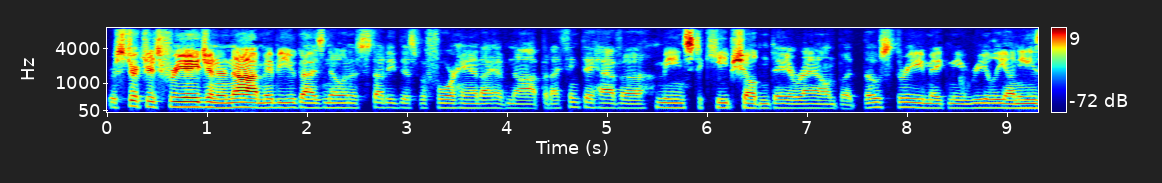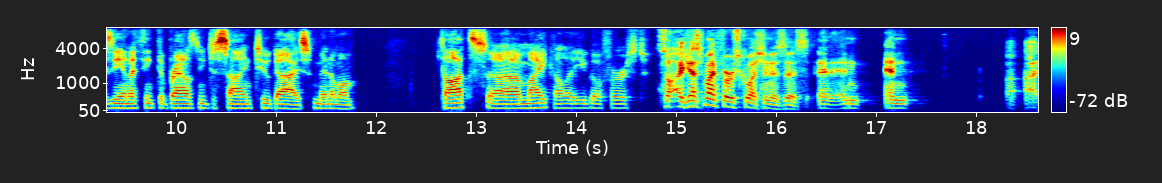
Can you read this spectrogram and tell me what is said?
restricted free agent or not. Maybe you guys know and have studied this beforehand. I have not, but I think they have a means to keep Sheldon Day around. But those three make me really uneasy, and I think the Browns need to sign two guys minimum. Thoughts, uh, Mike? I'll let you go first. So I guess my first question is this, and and and I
